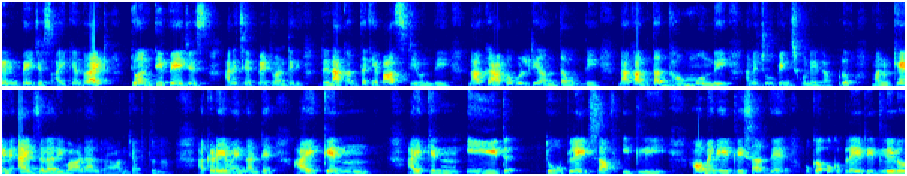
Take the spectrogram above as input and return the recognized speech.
ten pages I can write twenty pages అని చెప్పేటువంటిది. అంటే నాకు అంత కెపాసిటీ ఉంది నా క్యాపబిలిటీ అంత ఉంది నాకు అంత దమ్ ఉంది అని చూపించుకునేటప్పుడు మనం కెన్ యాక్సలరీ వాడాలిరా అని చెప్తున్నాను. అక్కడ ఏమైందంటే I can I can eat two plates of idli how many idlis are they ఒక ఒక ప్లేట్ ఇడ్లీలో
